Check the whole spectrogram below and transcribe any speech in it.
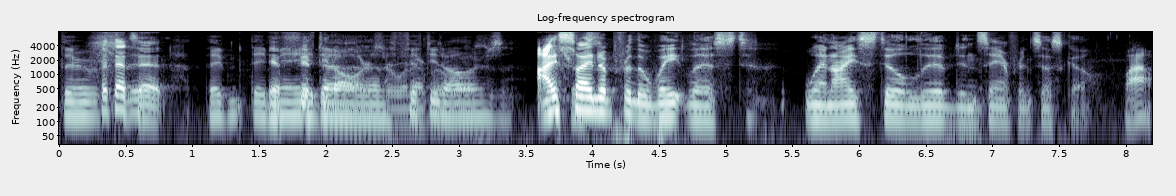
They're, but that's they, it. They've they Yeah, made $50 uh, or whatever Fifty dollars. I signed up for the wait list when I still lived in San Francisco. Wow!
